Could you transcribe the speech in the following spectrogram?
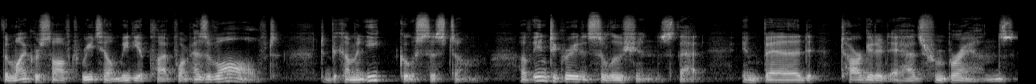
the Microsoft Retail Media Platform has evolved to become an ecosystem of integrated solutions that embed targeted ads from brands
